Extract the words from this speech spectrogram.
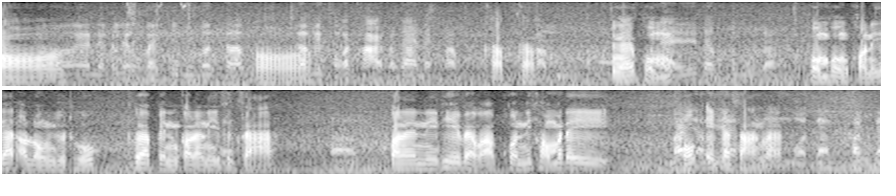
อ๋อเออเนี่ยเขาเรียกว่าใบคู่มือรถครับอ๋อแล้วเป็นของก็ถ่ายมาได้นะครับ ครับครับยังไงผมไหนที่สมุดอะผมผมขออนุญาตเอาลง YouTube เพื่อเป็นกรณีศึกษาครับกรณีที่แบบว่าคนที่เขาไม่ได้ พกเอกสารมา หมดอะเข้าใจ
